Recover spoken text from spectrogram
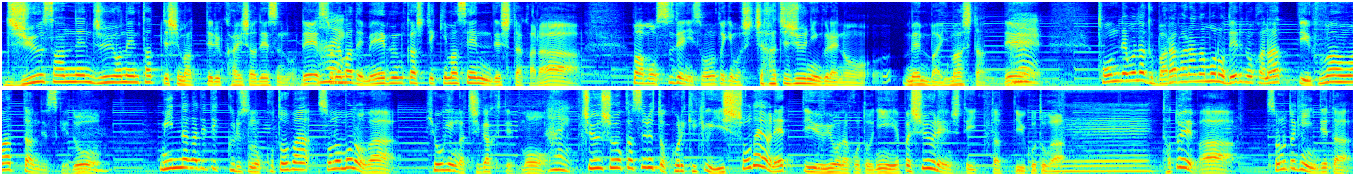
う13年14年経ってしまってる会社ですので、それまで明文化してきませんでしたから、まあ、もうすでにその時も780人ぐらいのメンバーいましたんで、はい、とんでもなくバラバラなもの出るのかなっていう不安はあったんですけど、うん、みんなが出てくるその言葉そのものは表現が違くても、はい、抽象化するとこれ結局一緒だよねっていうようなことにやっぱり修練していったっていうことが例えばその時に出た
